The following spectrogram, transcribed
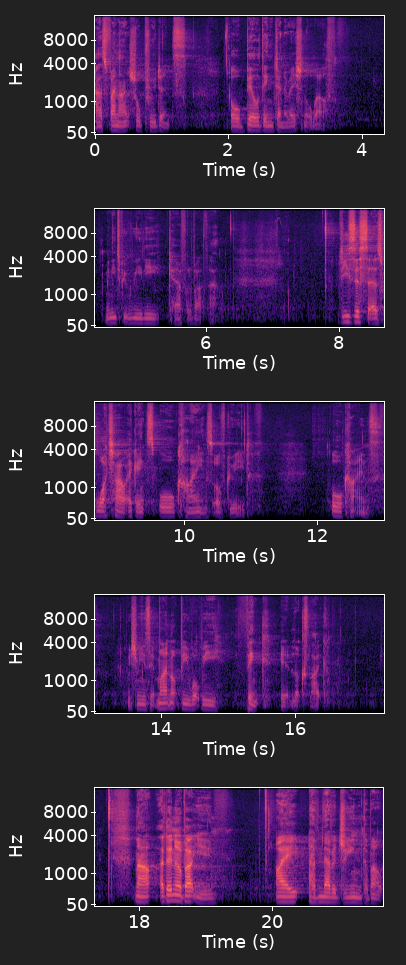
as financial prudence or building generational wealth. We need to be really careful about that. Jesus says, watch out against all kinds of greed. All kinds. Which means it might not be what we think it looks like. Now, I don't know about you. I have never dreamed about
